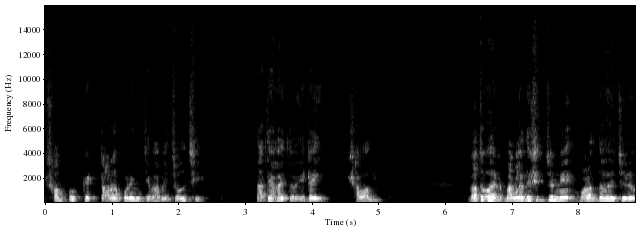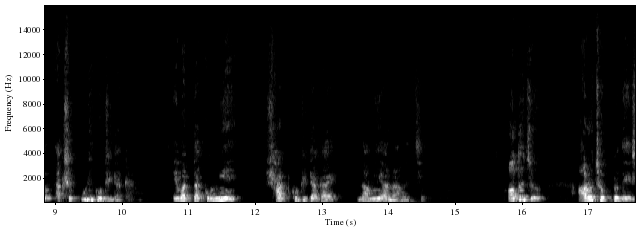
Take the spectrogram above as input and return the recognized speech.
সম্পর্কের টানাপোড়েন যেভাবে চলছে, তাতে হয়তো এটাই স্বাভাবিক। গতবার বাংলাদেশের জন্য বরাদ্দ হয়েছিল একশো কুড়ি কোটি টাকা। এবার তা কমিয়ে ষাট কোটি টাকায় নামিয়ে আনা হয়েছে। অথচ আরও ছোট্ট দেশ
